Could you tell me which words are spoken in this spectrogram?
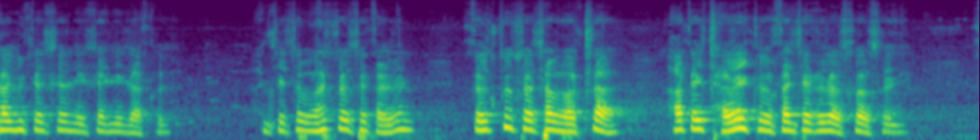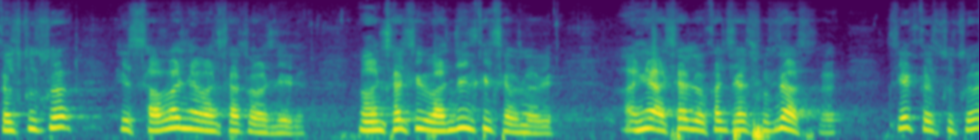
तालुक्याच्या नेत्यांनी दाखवलं. आणि त्याचं महत्त्वाचं कारण कर्तृत्वाचा वागता हा काही ठराविक लोकांच्याकडे असतो असं नाही. कर्तृत्व हे सामान्य माणसात वाढलेलं माणसाची बांधिलकी ठेवणारे आणि अशा लोकांच्या सुद्धा असतं. ते कर्तृत्व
